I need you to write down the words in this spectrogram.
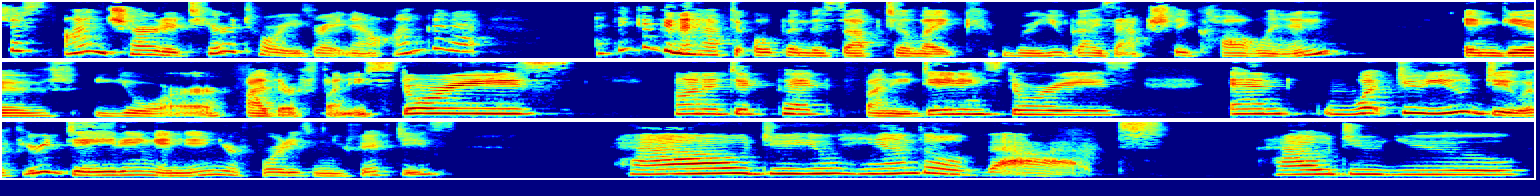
just uncharted territories right now. I'm going to, I think I'm going to have to open this up to like where you guys actually call in and give your either funny stories on a dick pic, funny dating stories. And what do you do if you're dating and in your 40s and your 50s? How do you handle that? How do you,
